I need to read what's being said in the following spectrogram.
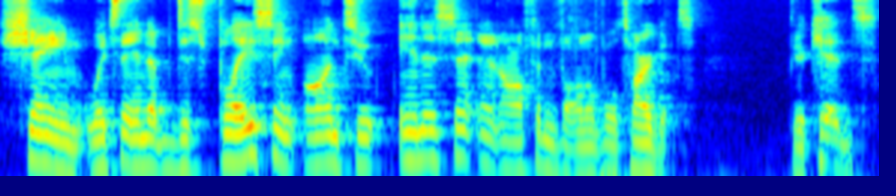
shame, which they end up displacing onto innocent and often vulnerable targets. Your kids.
